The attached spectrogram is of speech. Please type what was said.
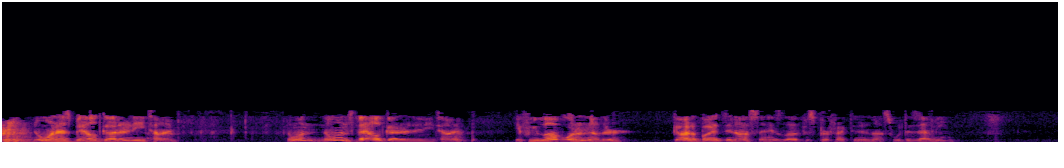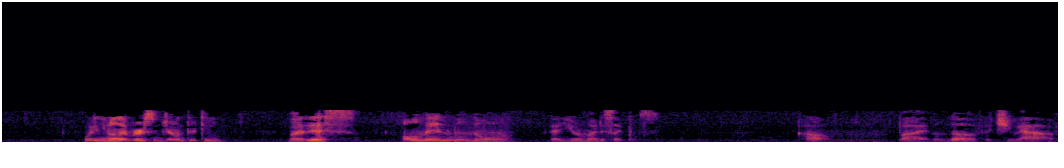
no one has beheld God at any time. No one, no one's beheld God at any time. If we love one another, God abides in us, and His love is perfected in us. What does that mean? What do you know that verse in John 13? By this, all men will know that you are my disciples. How? By the love that you have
